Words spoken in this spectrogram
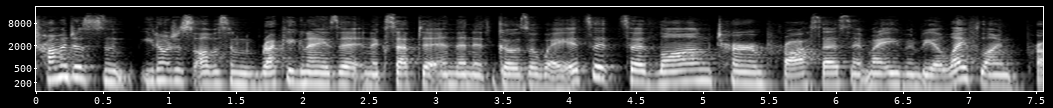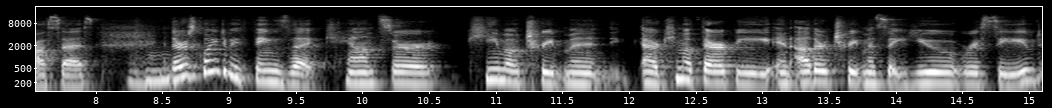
trauma doesn't you don't just all of a sudden recognize it and accept it and then it goes away it's it's a long-term process it might even be a lifelong process Mhm. there's going to be things that cancer chemo treatment or chemotherapy and other treatments that you received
